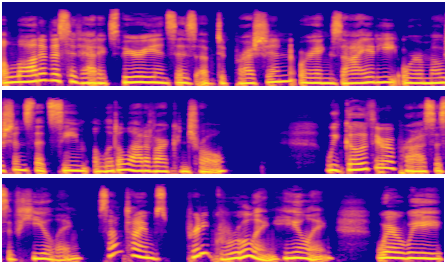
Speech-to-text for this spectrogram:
A lot of us have had experiences of depression or anxiety or emotions that seem a little out of our control. We go through a process of healing, sometimes pretty grueling healing, where we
